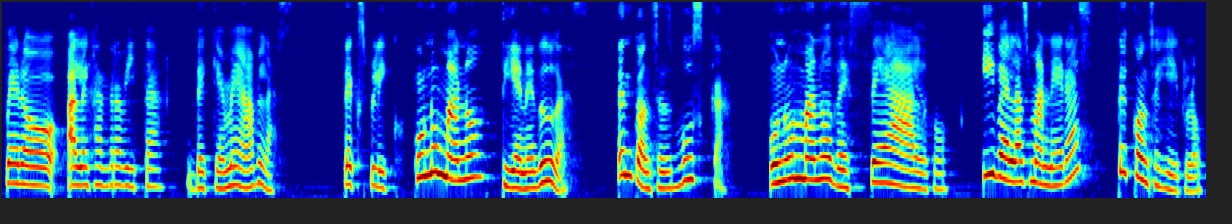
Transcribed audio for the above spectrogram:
Pero, Alejandra Vita, ¿de qué me hablas? Te explico. Un humano tiene dudas, entonces busca. Un humano desea algo y ve las maneras de conseguirlo.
